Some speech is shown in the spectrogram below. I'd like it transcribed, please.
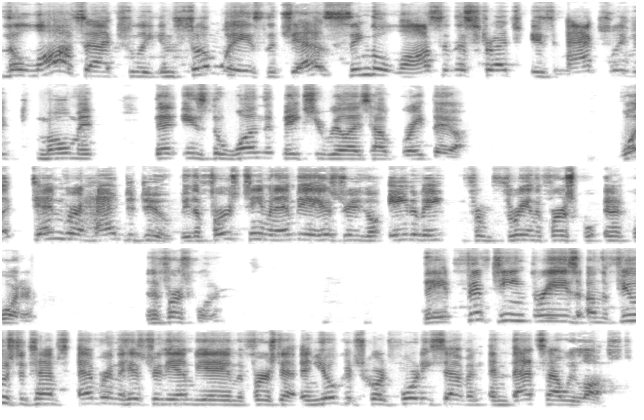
The loss, actually, in some ways, the Jazz single loss in this stretch is actually the moment that is the one that makes you realize how great they are. What Denver had to do, be the first team in NBA history to go eight of eight from three in the first in a quarter, in the first quarter. They hit 15 threes on the fewest attempts ever in the history of the NBA in the first half, and Jokic scored 47, and that's how we lost.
